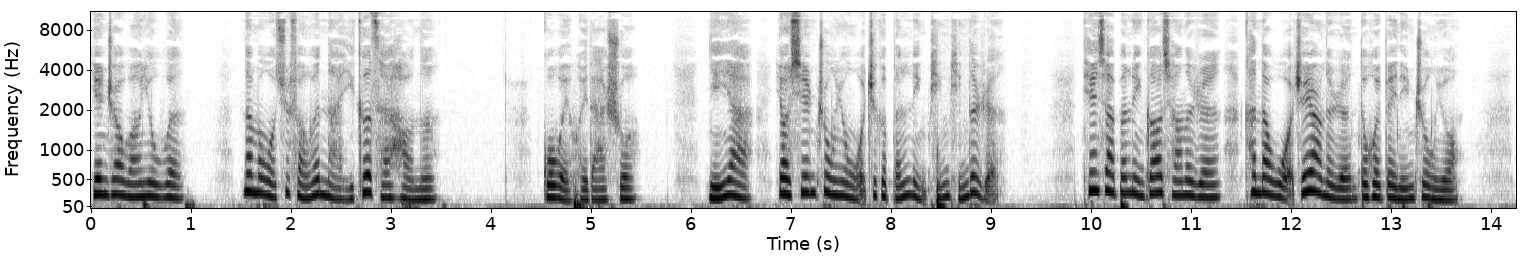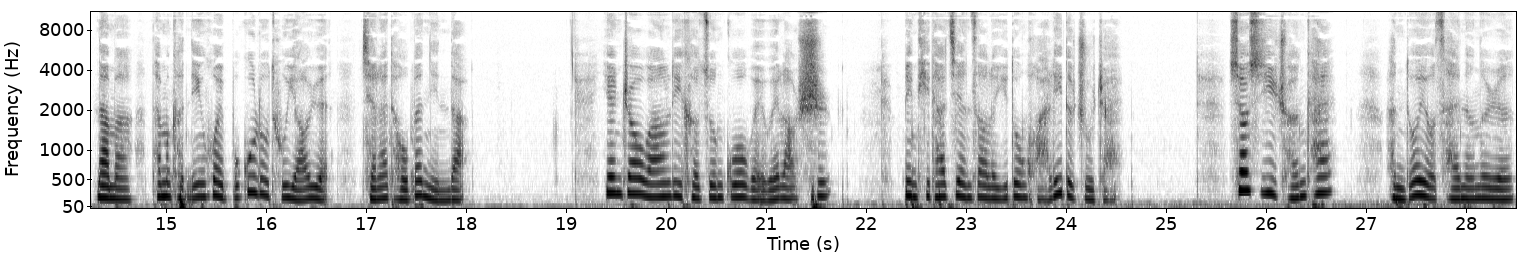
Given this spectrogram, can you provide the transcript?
燕昭王又问：“那么我去访问哪一个才好呢？”郭伟回答说：“您呀，要先重用我这个本领平平的人。天下本领高强的人看到我这样的人都会被您重用，那么他们肯定会不顾路途遥远前来投奔您的。”燕昭王立刻尊郭伟为老师。并替他建造了一栋华丽的住宅。消息一传开，很多有才能的人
